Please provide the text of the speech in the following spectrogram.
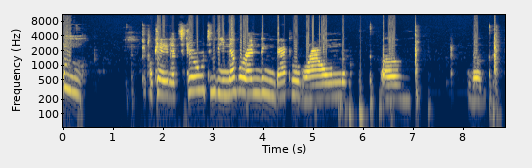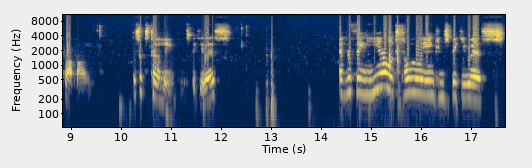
okay, let's go to the never-ending battleground of the prop hunt. This looks totally inconspicuous. Everything here looks totally inconspicuous.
